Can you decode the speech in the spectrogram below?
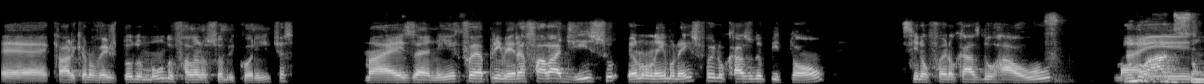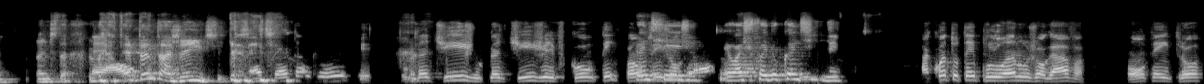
é claro que eu não vejo todo mundo falando sobre Corinthians, mas a Aninha que foi a primeira a falar disso. Eu não lembro nem se foi no caso do Piton, se não foi no caso do Raul. Mas... Ou do Adson. É, é, tanta gente. É tanta gente. O Cantijo, o Cantijo, ele ficou um tempão Cantijo. sem jogar. Eu acho que foi do Cantijo. Há quanto tempo o Luan não jogava? Ontem entrou.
